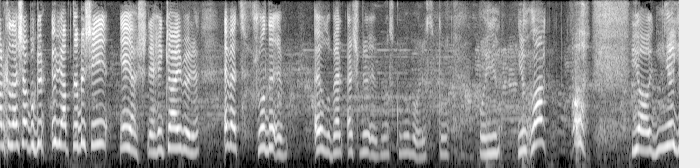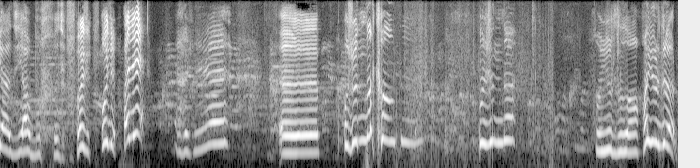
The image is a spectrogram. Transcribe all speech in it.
arkadaşlar bugün ür yaptığımız şeyi ya işte hikaye böyle. Evet şu anda ev. Evli ben açmıyor ev. Biraz kuma böyle sıkı oyun. Lan ah! ya niye geldi ya bu? Hadi hadi hadi hadi. Hadi. Ee, ucunda kaldı. Ucunda. Hayırdır lan? Hayırdır?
